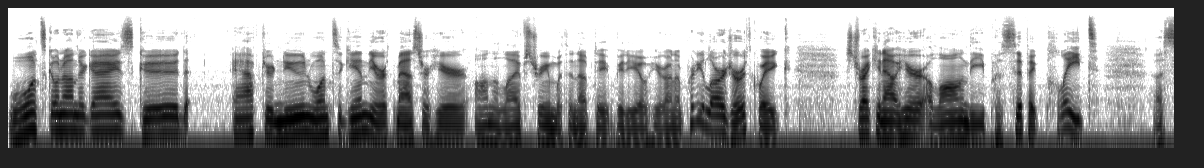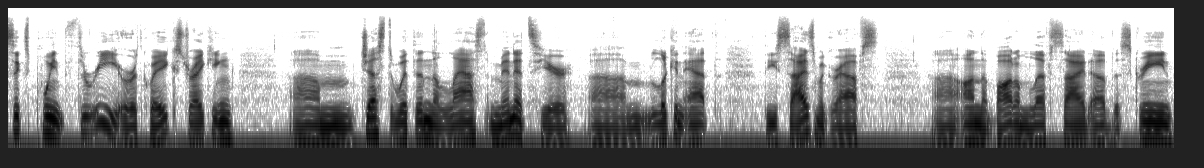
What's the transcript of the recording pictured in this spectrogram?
What's going on there, guys? Good afternoon. Once again, the Earthmaster here on the live stream with an update video here on a pretty large earthquake striking out here along the Pacific Plate. A 6.3 earthquake striking um, just within the last minutes here. Um, looking at the seismographs uh, on the bottom left side of the screen,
